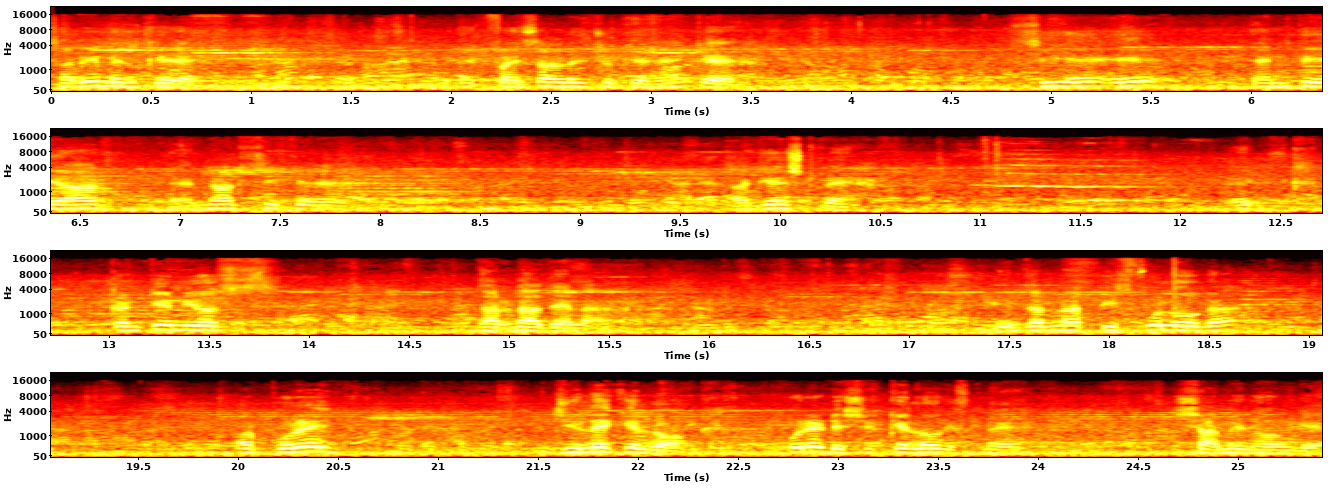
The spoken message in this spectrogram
सभी मिलके एक फैसला ले चुके हैं कि C A N P R N R C के अगेंस्ट में एक कंटिन्यूस धरना देना। ये धरना पीसफुल होगा और पूरे ज़िले के लोग, पूरे डिस्ट्रिक्ट के लोग इसमें शामिल होंगे।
